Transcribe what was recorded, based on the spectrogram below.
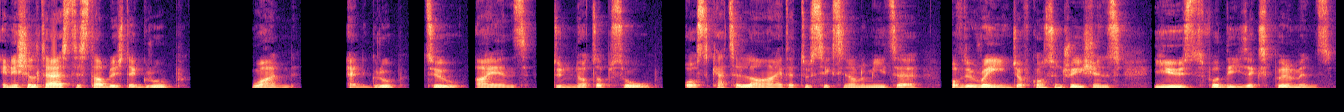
Initial tests established that group 1 and group 2 ions do not absorb or scatter light at 260 nanometer of the range of concentrations used for these experiments.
